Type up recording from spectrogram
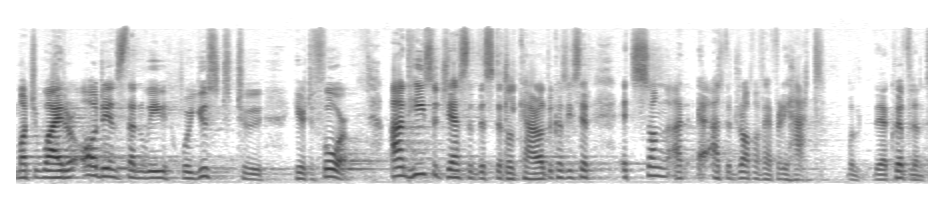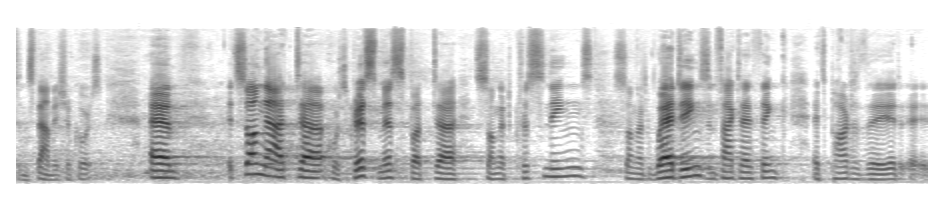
much wider audience than we were used to heretofore. And he suggested this little carol because he said it's sung at, at the drop of every hat. Well, the equivalent in Spanish, of course. Um, it's sung at, uh, of course, Christmas, but uh, sung at christenings, sung at weddings. In fact, I think it's part of the. Uh,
